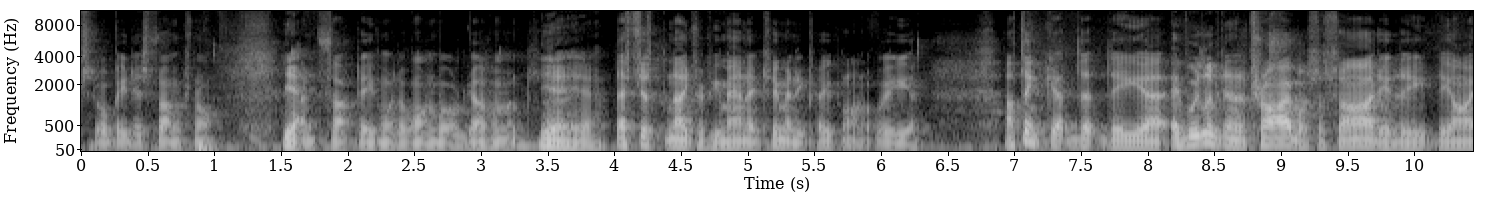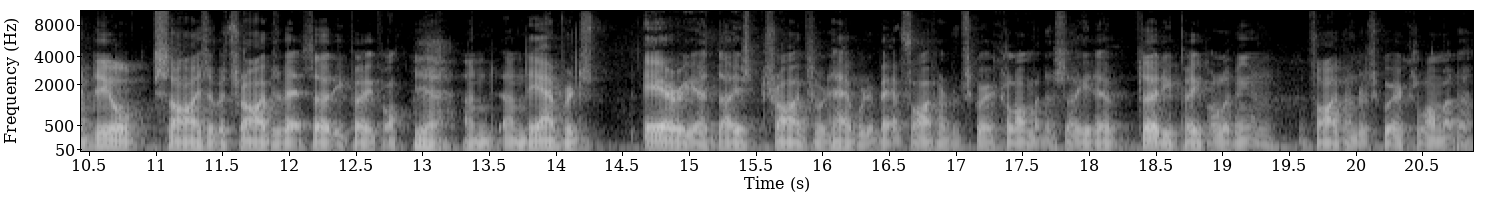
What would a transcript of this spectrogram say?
still be dysfunctional Yeah. and fucked, even with a one world government. Yeah, yeah. That's just the nature of humanity. Too many people on it. We, uh, I think uh, that the uh, if we lived in a tribal society, the, the ideal size of a tribe is about thirty people. Yeah. and and the average area those tribes would have would about 500 square kilometres. So you'd have 30 people living in 500 square kilometre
